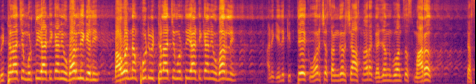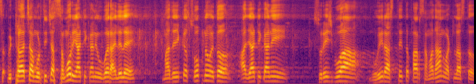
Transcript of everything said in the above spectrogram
विठ्ठलाची मूर्ती या ठिकाणी उभारली गेली. बावन्न फूट विठ्ठलाची मूर्ती या ठिकाणी उभारली. आणि गेली कित्येक वर्ष संघर्ष असणारं गजानबुवांचं स्मारक त्या स- विठ्ठलाच्या मूर्तीच्या समोर या ठिकाणी उभं राहिलेलं आहे. माझं एकच स्वप्न होतं आज या ठिकाणी सुरेश बुवा भोईर असते तर फार समाधान वाटलं असतं.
